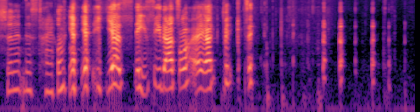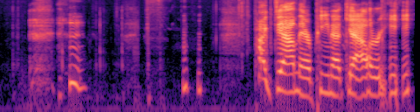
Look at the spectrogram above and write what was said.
Shouldn't this title be? yes, Stacy, that's why I picked it. Pipe down there, peanut gallery.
